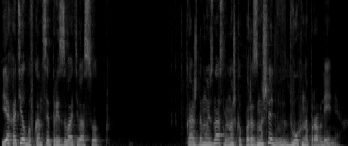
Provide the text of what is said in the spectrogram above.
я хотел бы в конце призвать вас вот каждому из нас немножко поразмышлять в двух направлениях.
